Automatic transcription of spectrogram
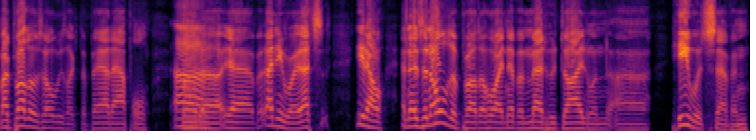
My brother was always like the bad apple. but Ah. uh, yeah, but anyway, that's you know. And there's an older brother who I never met who died when uh, he was seven.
